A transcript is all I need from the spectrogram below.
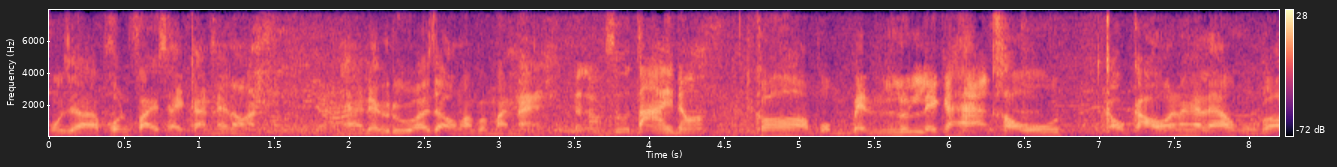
คงจะพ่นไฟใส่กันแน่นอนนะฮะเดี๋ยวก็ดูว่าจะออกมาประมาณไหน แต่เราสู้ตายเนาะ ก็ผมเป็นรุ่นเล็กอะฮะเขาเก่าๆนั่นกันแล้ว ผมก็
